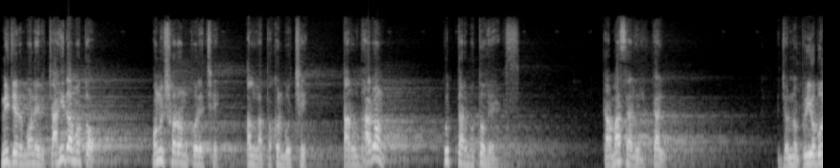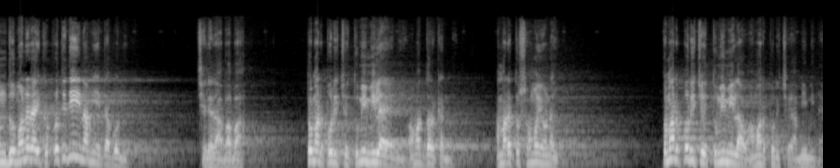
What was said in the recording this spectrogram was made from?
নিজের মনের চাহিদা মতো অনুসরণ করেছে, আল্লাহ তখন বলছে, তার উদাহরণ কুত্তার মতো হয়ে গেছে। কামাসালিল কাল জন্য প্রিয় বন্ধু, মনে রাখো প্রতিদিন আমি এটা বলি। ছেলেরা, বাবা, তোমার পরিচয় তুমি মিলায় নিও, আমার দরকার নেই। আমার এত সময়ও নাই। তোমার পরিচয় তুমি মিলাও, আমার পরিচয় আমি মিলাই।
